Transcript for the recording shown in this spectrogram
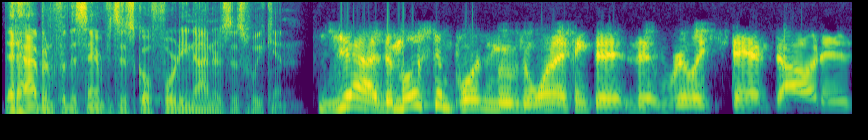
that happened for the San Francisco 49ers this weekend? Yeah, the most important move, the one I think that, that really stands out is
